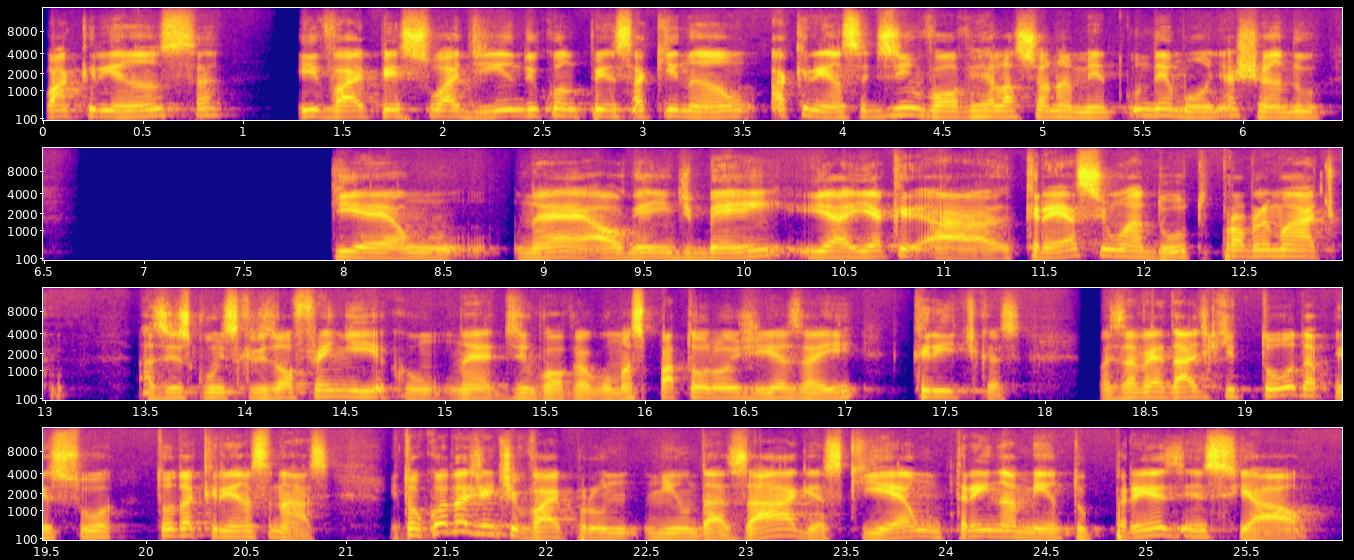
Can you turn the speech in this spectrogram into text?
com a criança e vai persuadindo, e quando pensa que não, a criança desenvolve relacionamento com o demônio, achando que é um, né, alguém de bem, e aí a, a, cresce um adulto problemático, às vezes com esquizofrenia, com, né, desenvolve algumas patologias aí críticas. Mas a verdade é que toda pessoa, toda criança nasce. Então, quando a gente vai para o Ninho das Águias, que é um treinamento presencial,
